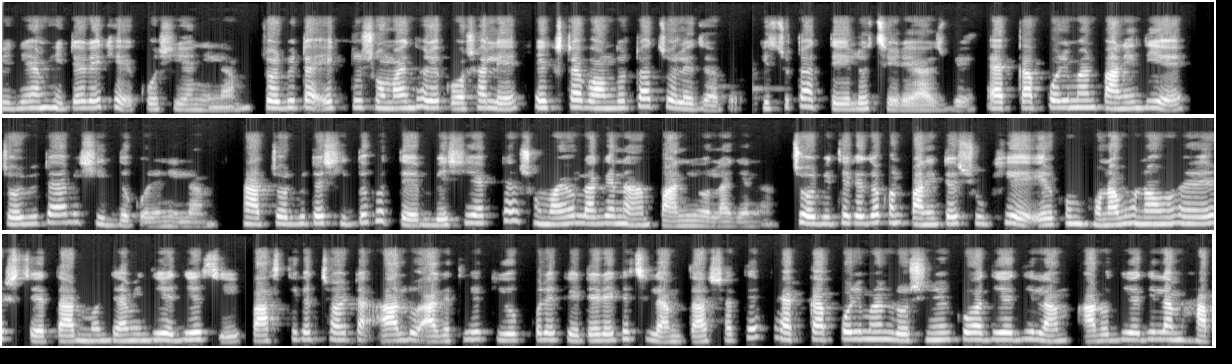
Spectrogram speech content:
মিডিয়াম হিটে রেখে কষিয়ে নিলাম। চর্বিটা একটু সময় ধরে কষালে এক্সট্রা গন্ধটা চলে যাবে। কিছুটা তেলও ছেড়ে আসবে। এক কাপ পরিমাণ পানি দিয়ে চর্বিটা আমি সিদ্ধ করে নিলাম। আর চর্বিটা সিদ্ধ করতে বেশি একটা সময়ও লাগে না, পানিও লাগে না। চর্বি থেকে যখন পানিটা শুকিয়ে এরকম ভোনা ভোনা হয়ে এসছে, তার মধ্যে আমি দিয়ে দিয়েছি পাঁচ থেকে ছয়টা আলু। আগে থেকে কিউব করে কেটে রেখেছিলাম, তার সাথে এক কাপ পরিমাণ রসুনের কোয়া দিয়ে দিলাম আরও দিয়ে দিলাম হাফ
